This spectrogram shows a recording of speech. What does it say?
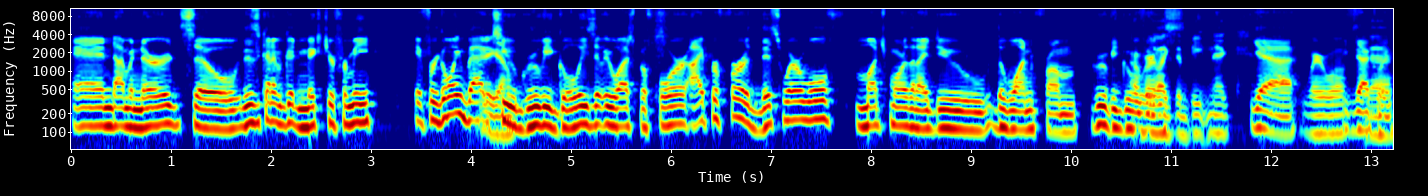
and I'm a nerd, so this is kind of a good mixture for me. If we're going back to Groovie Goolies that we watched before, I prefer this werewolf much more than I do the one from Groovie Goolies. over like the beatnik yeah. werewolf. Exactly. yeah.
